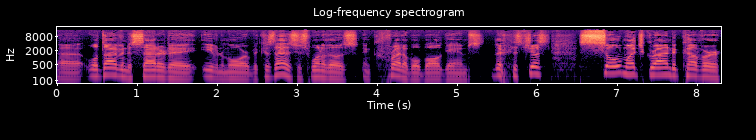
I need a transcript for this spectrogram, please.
uh, we'll dive into Saturday even more because that is just one of those incredible ball games. There's just so much ground to cover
